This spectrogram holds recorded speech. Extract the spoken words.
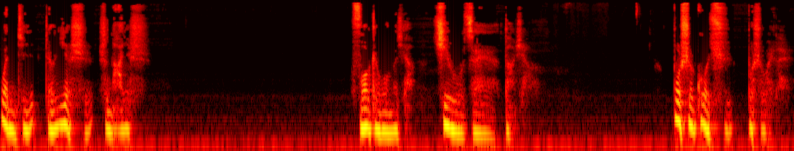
问题这个一时是哪一时？佛给我们讲，就在当下，不是过去，不是未来，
